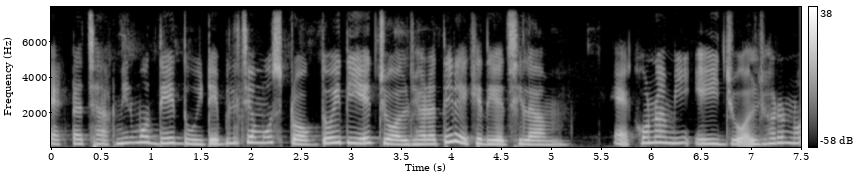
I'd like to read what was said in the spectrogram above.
একটা ছাকনির মধ্যে দুই টেবিল চামচ টক দই দিয়ে জল ঝরাতে রেখে দিয়েছিলাম। এখন আমি এই জল ঝরানো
